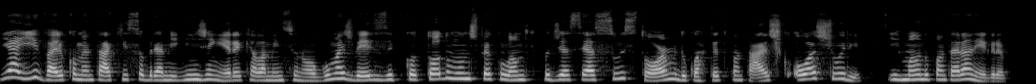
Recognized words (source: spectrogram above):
E aí, vale comentar aqui sobre a amiga engenheira que ela mencionou algumas vezes e ficou todo mundo especulando que podia ser a Sue Storm, do Quarteto Fantástico, ou a Shuri, irmã do Pantera Negra.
